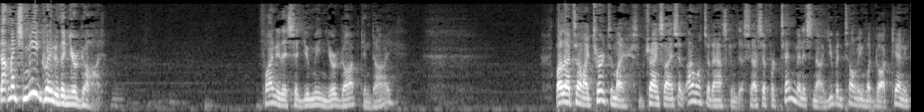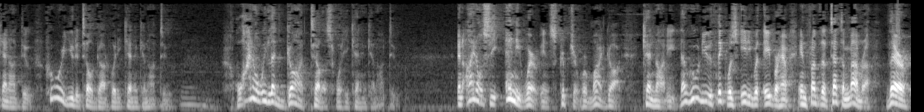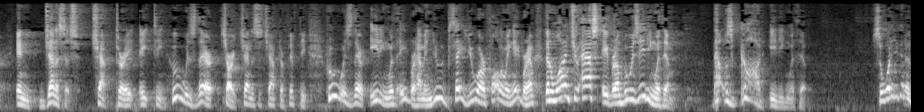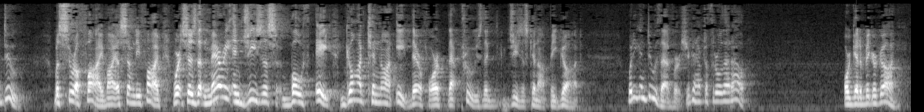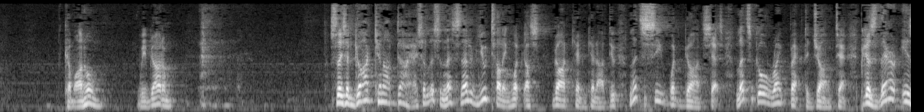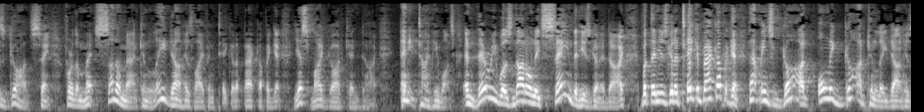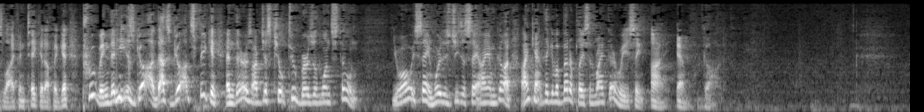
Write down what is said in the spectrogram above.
That makes me greater than your God. Finally, they said, You mean your God can die? By that time, I turned to my translator. I said, I want you to ask him this. I said, For 10 minutes now, you've been telling me what God can and cannot do. Who are you to tell God what he can and cannot do? Why don't we let God tell us what he can and cannot do? And I don't see anywhere in Scripture where my God cannot eat. Now, who do you think was eating with Abraham in front of the tent of Mamre there in Genesis chapter 18. Who was there? Sorry, Genesis chapter 50. Who was there eating with Abraham? And you say you are following Abraham, then why don't you ask Abraham who was eating with him? That was God eating with him. So what are you going to do? With Surah 5, ayah 75, where it says that Mary and Jesus both ate, God cannot eat. Therefore, that proves that Jesus cannot be God. What are you going to do with that verse? You're going to have to throw that out. Or get a bigger God. Come on home. We've got him. They said, God cannot die. I said, listen, let's, instead of you telling what us God can cannot do, let's see what God says. Let's go right back to John 10. Because there is God saying, for the Son of Man can lay down his life and take it back up again. Yes, my God can die anytime he wants. And there he was not only saying that he's going to die, but that he's going to take it back up again. That means God, only God can lay down his life and take it up again, proving that he is God. That's God speaking. And there's, I've just killed two birds with one stone. You're always saying, where does Jesus say, I am God? I can't think of a better place than right there where he's saying, I am God.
